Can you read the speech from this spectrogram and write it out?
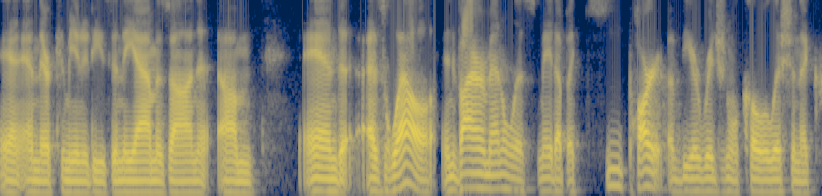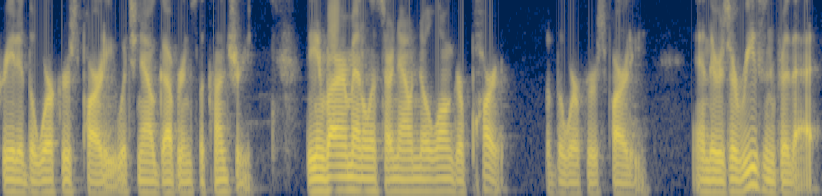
and, and their communities in the Amazon. Um, and as well, environmentalists made up a key part of the original coalition that created the Workers' Party, which now governs the country. The environmentalists are now no longer part of the Workers' Party. And there's a reason for that,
